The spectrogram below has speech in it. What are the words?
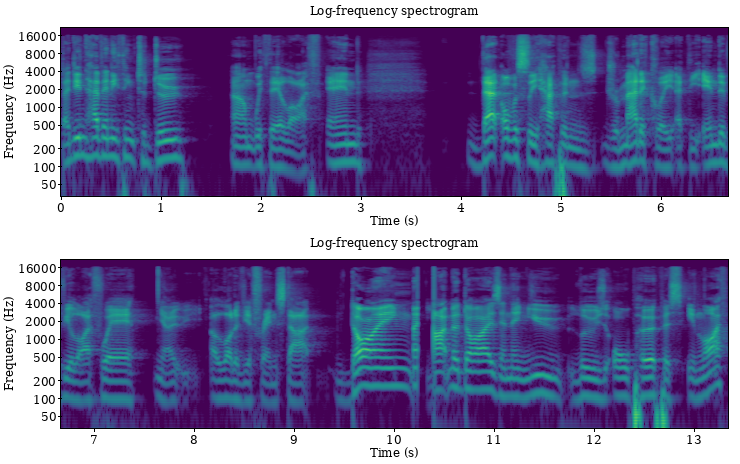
They didn't have anything to do um, with their life. And that obviously happens dramatically at the end of your life where, you know, a lot of your friends start dying, your partner dies, and then you lose all purpose in life.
